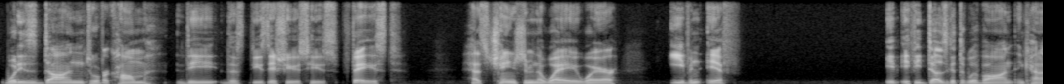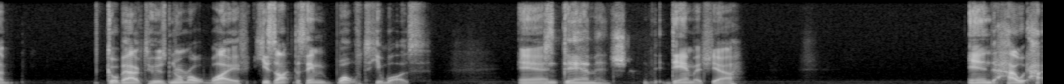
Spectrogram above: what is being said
what he's done to overcome the, the these issues he's faced has changed him in a way where even if if, if he does get to live on and kind of go back to his normal life, he's not the same Walt he was. And And damaged. damage, yeah. And how, how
